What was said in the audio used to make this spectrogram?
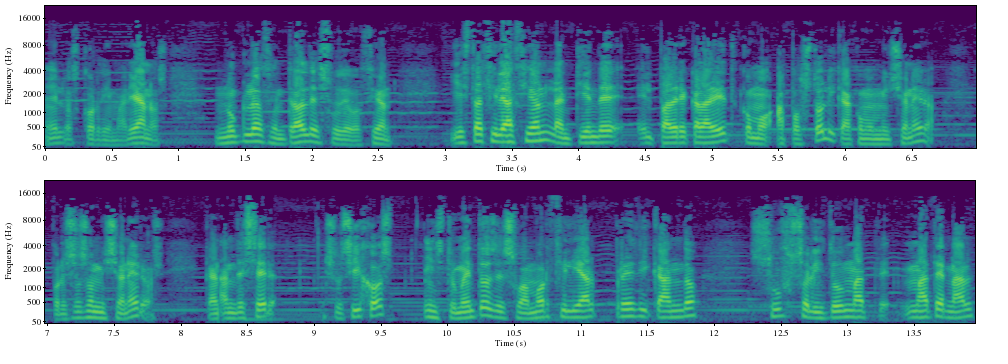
¿eh? los cordimarianos, núcleo central de su devoción. Y esta filiación la entiende el padre Calaret como apostólica, como misionera. Por eso son misioneros, que han de ser sus hijos instrumentos de su amor filial, predicando su solitud maternal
